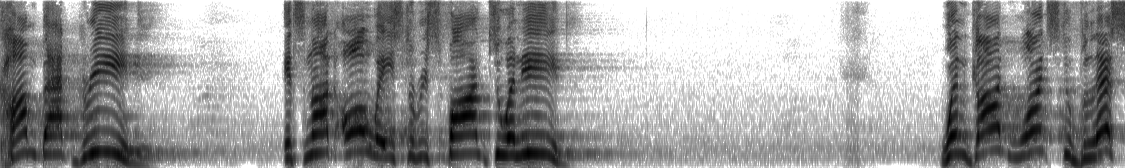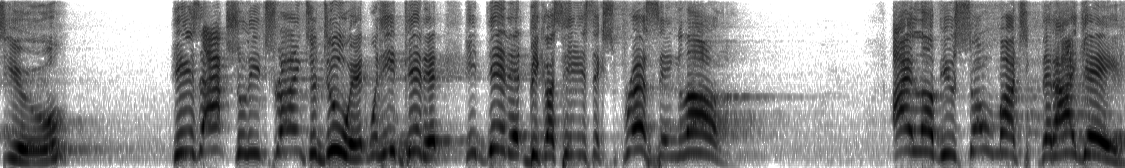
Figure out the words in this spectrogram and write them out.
combat greed. It's not always to respond to a need. When God wants to bless you, he is actually trying to do it. When he did it, he did it because he is expressing love. I love you so much that I gave.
